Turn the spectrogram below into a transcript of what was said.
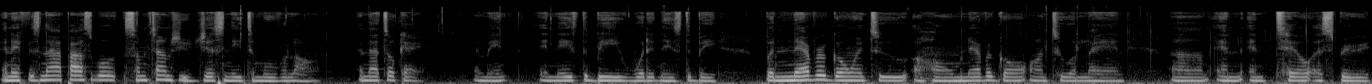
And if it's not possible, sometimes you just need to move along. And that's okay. I mean, it needs to be what it needs to be but never go into a home, never go onto a land um, and and tell a spirit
